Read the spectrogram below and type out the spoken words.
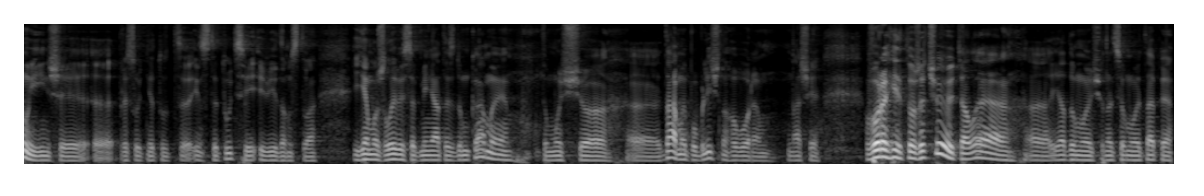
ну і інші е, присутні тут інституції і відомства. Є можливість обмінятися думками, тому що е, да, ми публічно говоримо. Наші вороги теж чують, але е, я думаю, що на цьому етапі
